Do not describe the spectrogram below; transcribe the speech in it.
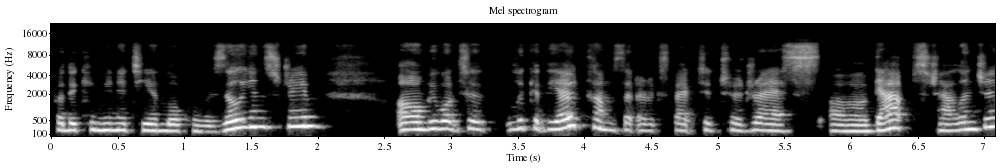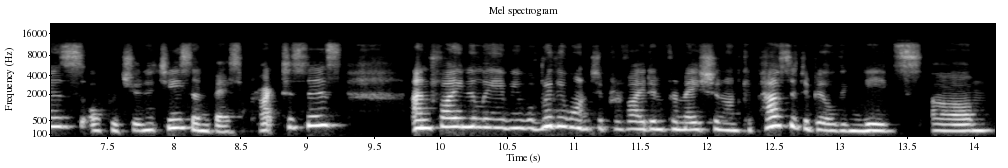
for the community and local resilience stream. Uh, we want to look at the outcomes that are expected to address uh, gaps, challenges, opportunities, and best practices. And finally, we really want to provide information on capacity building needs um,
